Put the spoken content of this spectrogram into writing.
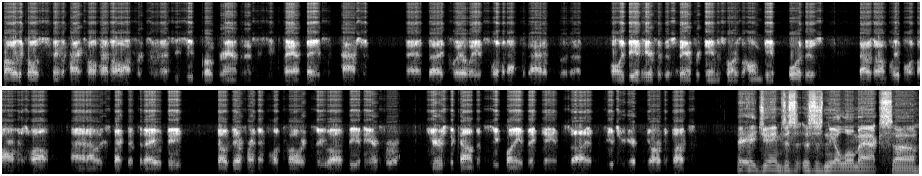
probably the closest thing the Pac-12 had to offer to an SEC program, an SEC fan base, and passion, and uh, clearly it's living up to that. Uh, only being here for the Stanford game as far as the home game before this, that was an unbelievable environment as well, and I would expect that today would be no different, and look forward to uh, being here for years to come and see plenty of big games uh, in the future here from the Oregon Ducks. Hey, hey, James, this is this is Neil Lomax, uh,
